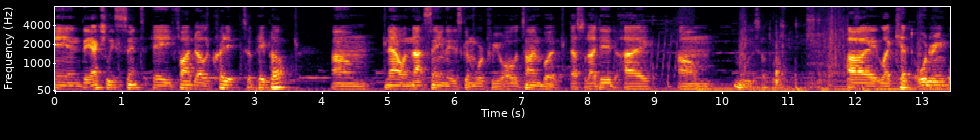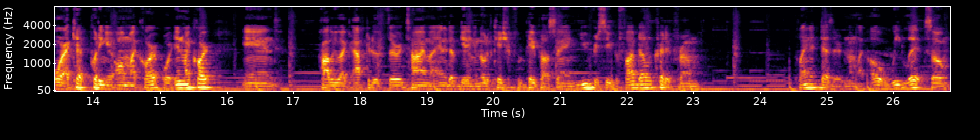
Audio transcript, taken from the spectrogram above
And they actually sent a five dollar credit to PayPal. Um, now I'm not saying that it's gonna work for you all the time, but that's what I did. I um, move this out the way. I like kept ordering or I kept putting it on my cart or in my cart and probably like after the third time I ended up getting a notification from PayPal saying you've received a five dollar credit from Planet Desert. And I'm like oh we lit. So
